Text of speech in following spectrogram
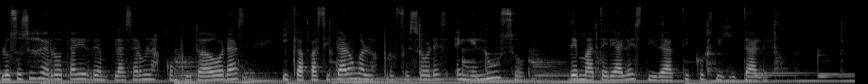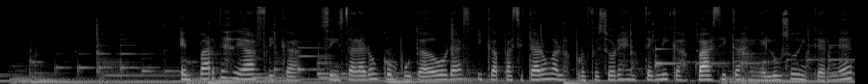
los socios de Rotary reemplazaron las computadoras y capacitaron a los profesores en el uso de materiales didácticos digitales. En partes de África se instalaron computadoras y capacitaron a los profesores en técnicas básicas en el uso de Internet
